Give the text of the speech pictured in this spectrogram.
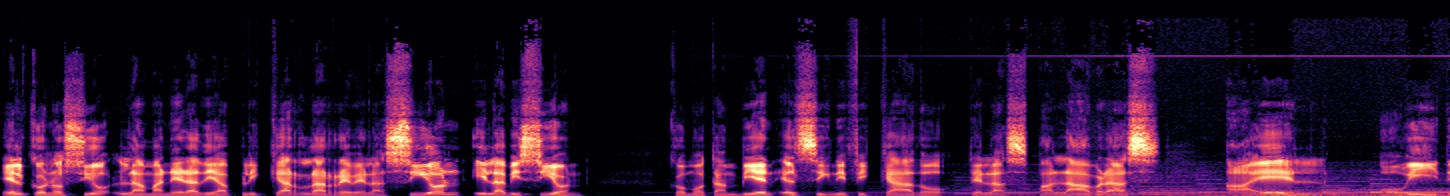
Él conoció la manera de aplicar la revelación y la visión, como también el significado de las palabras a él oíd.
